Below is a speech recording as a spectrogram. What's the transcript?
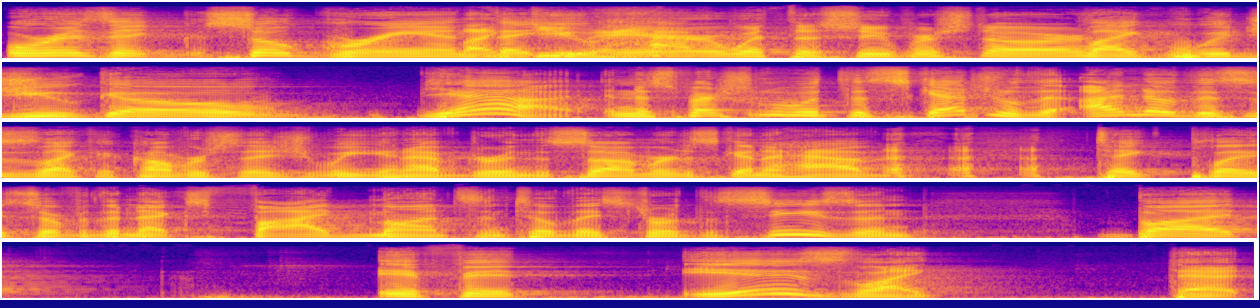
or is it so grand like that do you, you air have, with the superstar? like would you go? Yeah, and especially with the schedule that I know this is like a conversation we can have during the summer. and It's going to have take place over the next five months until they start the season. But if it is like that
